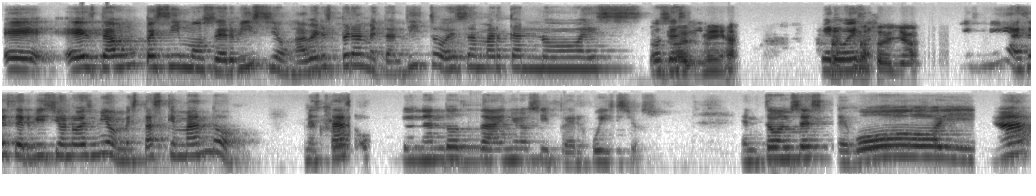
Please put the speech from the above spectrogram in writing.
eh, es, da un pésimo servicio. A ver, espérame tantito, esa marca no es... O sea, no es, mía. Pero no soy yo. Es mía, ese servicio no es mío, me estás quemando, me estás ocasionando daños y perjuicios. Entonces te voy a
